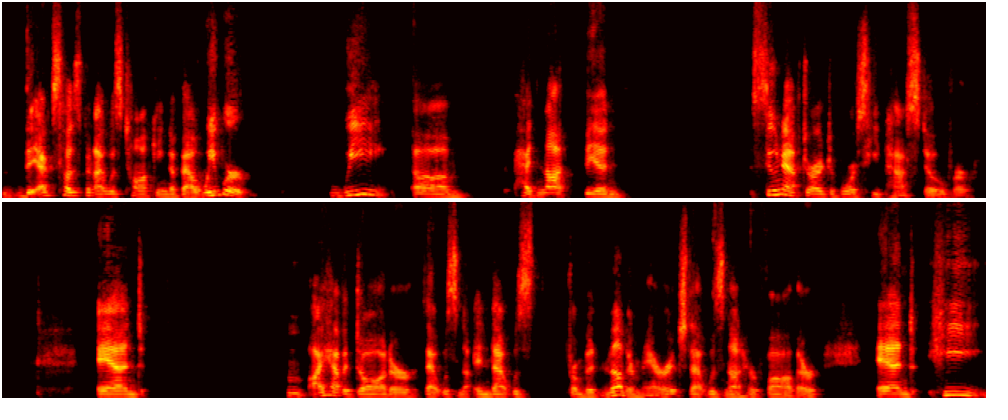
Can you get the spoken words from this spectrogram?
the ex-husband I was talking about, we were, we um, had not been. Soon after our divorce, he passed over, and I have a daughter that was not, and that was from another marriage. That was not her father. And he,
